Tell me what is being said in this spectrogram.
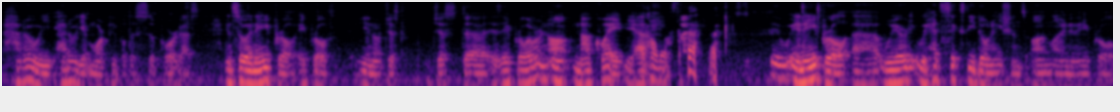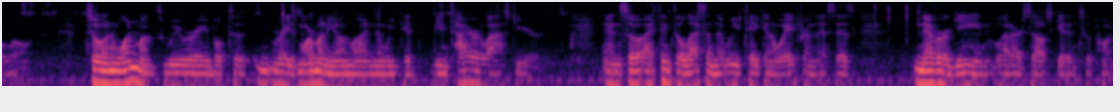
How do we how do we get more people to support us? And so in April, April, you know, just just uh, is April over? No, not quite. Yeah. Almost. in April, uh, we already we had 60 donations online in April alone. So in one month, we were able to raise more money online than we did the entire last year. And so I think the lesson that we've taken away from this is never again let ourselves get into the point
